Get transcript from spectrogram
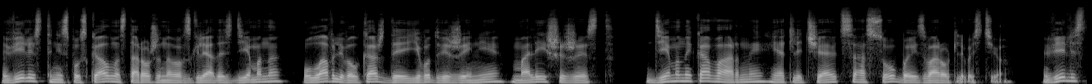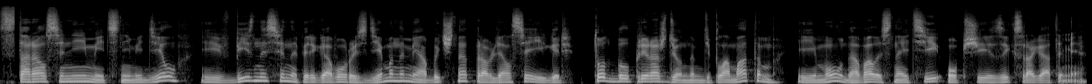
Велест не спускал настороженного взгляда с демона, улавливал каждое его движение, малейший жест. Демоны коварны и отличаются особой изворотливостью. Велест старался не иметь с ними дел, и в бизнесе на переговоры с демонами обычно отправлялся Игорь. Тот был прирожденным дипломатом, и ему удавалось найти общий язык с рогатыми.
